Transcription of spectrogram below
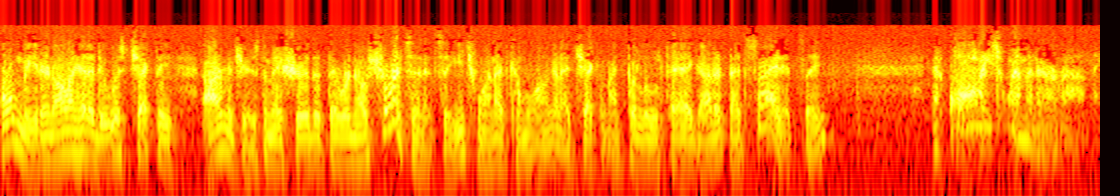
ohm meter, and all I had to do was check the armatures to make sure that there were no shorts in it. So each one I'd come along and I'd check them, I'd put a little tag on it, and I'd sign it, see? And all these women are around me.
